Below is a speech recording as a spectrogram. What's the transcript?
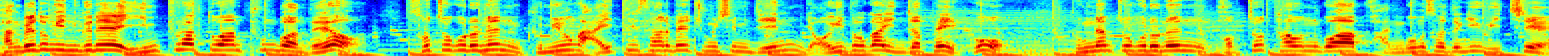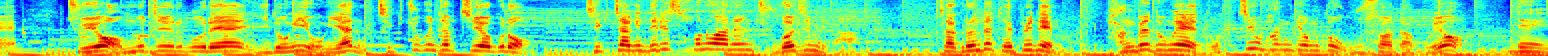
방배동 인근의 인프라 또한 풍부한데요. 서쪽으로는 금융 IT 산업의 중심지인 여의도가 인접해 있고 동남쪽으로는 법조타운과 관공서 등이 위치해 주요 업무지구의 이동이 용이한 직주근접 지역으로 직장인들이 선호하는 주거지입니다. 자 그런데 대표님 방배동의 녹지 환경도 우수하다고요? 네,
